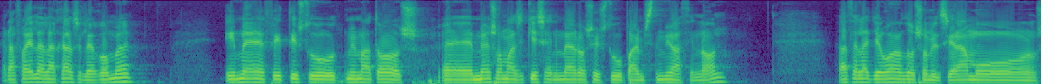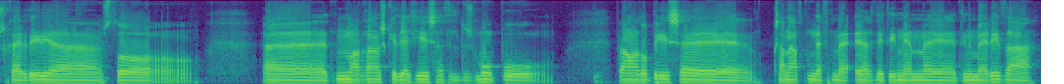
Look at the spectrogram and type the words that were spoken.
Ραφαήλ Αλαχάς λέγομαι. Είμαι φοιτητή του τμήματος ε, Μέσω Μαζικής Ενημέρωσης του Πανεπιστημίου Αθηνών. Θα ήθελα και εγώ να δώσω με τη σειρά μου συγχαρητήρια στο ε, τμήμα οργάνωσης και διαχείρισης αθλητισμού που πραγματοποίησε ξανά αυτή την, εφημε... Ε, την, την ημερίδα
